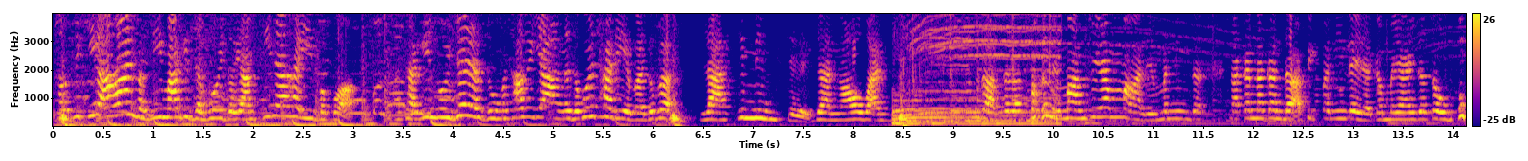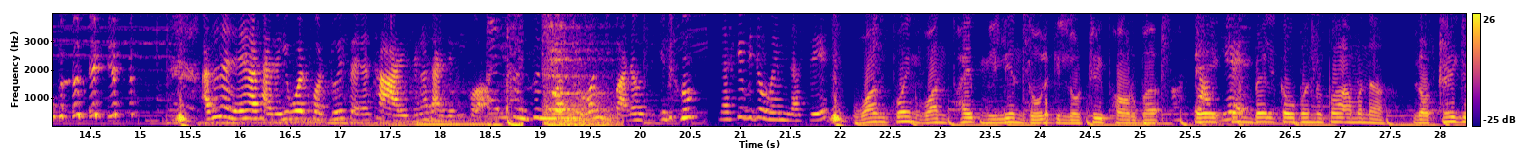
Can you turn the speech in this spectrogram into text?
솔직히 아한바기 마기 저거이도 양키나 하이바고 아 자기 노이제라서 뭐 사도 양나 저거 차리에봐 누가 라스키 밈스 양아오반 다 잘랐더니 망주 양 말이 만인데 나간나간다 아픽 빠니 내려가 마야이다 저거 아 근데 니네가 잘 되기 월 for doing 세는 다 알지가 잘 되기 거. 둔둔 것이 원 이번에 오지기도. 나스케 비디오 매미 나스. 1.15 million dollar की लॉटरी फौरब ए कैम्बेल कौब नुपा लॉटरी की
